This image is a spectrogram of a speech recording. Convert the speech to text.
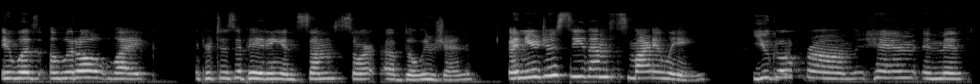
it was a little like participating in some sort of delusion. And you just see them smiling. You go from him and myth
